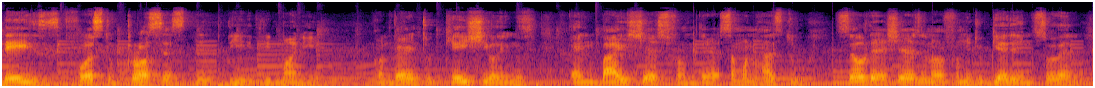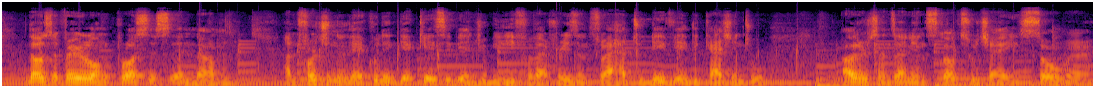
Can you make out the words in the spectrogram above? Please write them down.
days for us to process the, the, the money, convert into K shillings, and buy shares from there. Someone has to sell their shares in order for me to get in. So then that was a very long process, and um, unfortunately, I couldn't get KCB and Jubilee for that reason. So I had to deviate the cash into other Tanzanian stocks which I saw were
